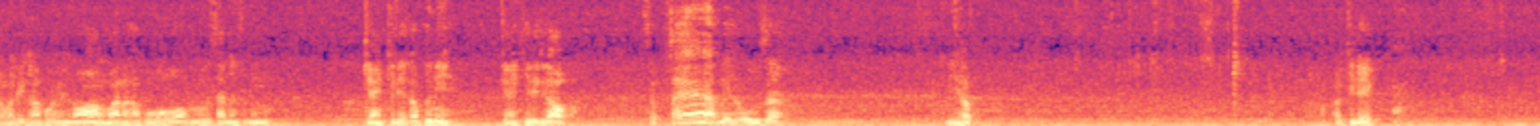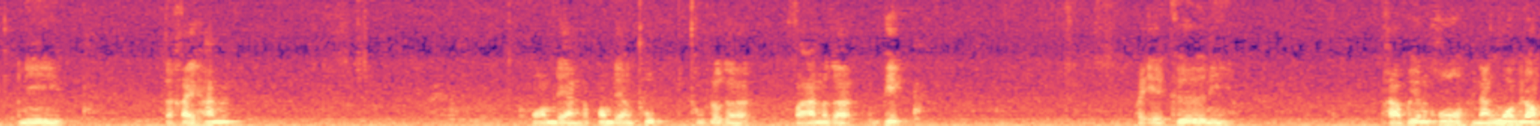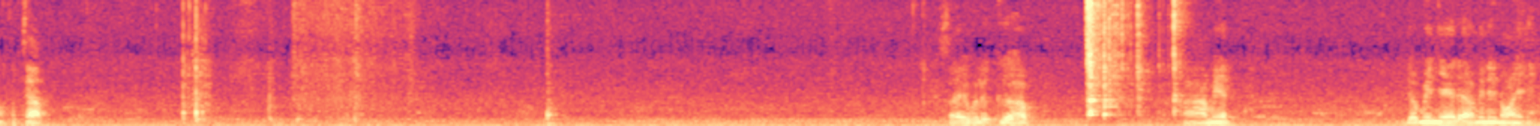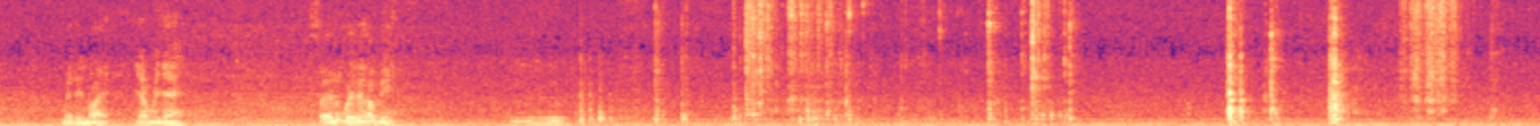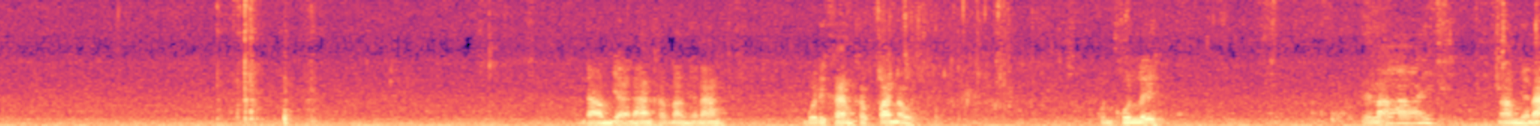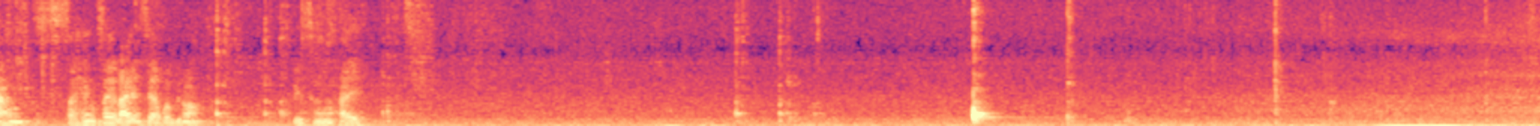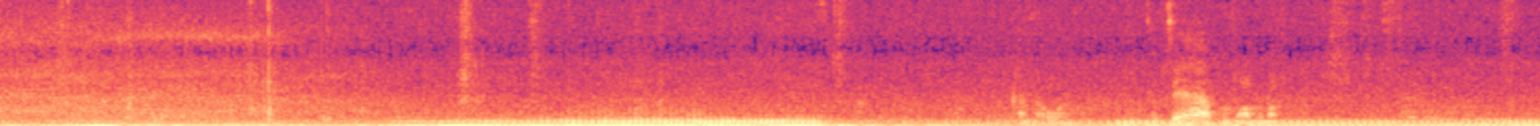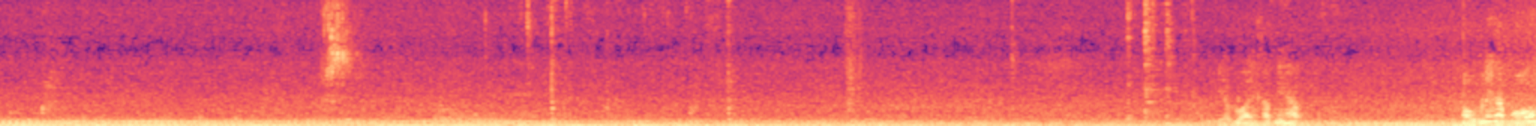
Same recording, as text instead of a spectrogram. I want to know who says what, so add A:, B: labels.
A: สวัสดีครับพ่อแม่พี่น้องมาแล้วครับผมรู้สันหนึ่งสนึงแกงขี้เล็กครับเพื่อนนี่ แกงขี้เล็กแล้วแซ่บเลยครับดูซะนี่ครับผักขี้เล็ก อันนี้ตะไคร้หั่นหอมแดงครับหอมแดงทุบทุบแล้วก็ฝานแล้วก็พริกพระเอกคือนี่ผ่าพยัญโคหนังง้วพี่น้องแซ่บ ใส่ไว้เลยเกลือครับหาเม็ดเดี๋ยวเม็ดใหญ่ด้อไม่ได้น้อย ไม่ได้น้อย ยังไม่ใหญ่ใส่ลงไปเลยครับนี่น้ำอย่านั่งครับน้ำอย่านั่งบริการครับปั้นเอาคนๆเลย ใส่ลายน้ำอย่านั่งใส่แห้งใส่ลายแซ่บครับพี่น้องเป็นสมุนไพรแซ่บหอมๆพี่น้อง รียบร้อยครับนี่ครับต้มเลยครับผม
